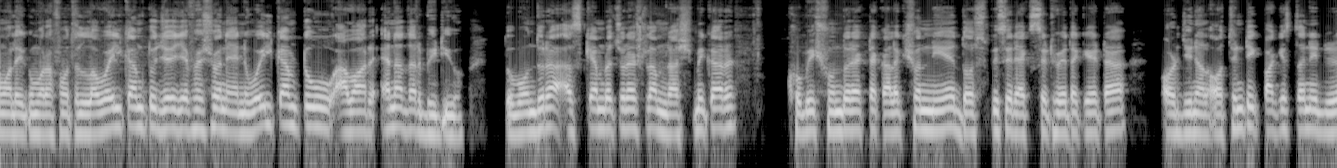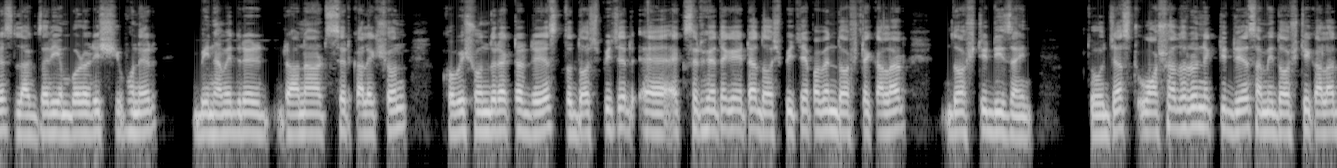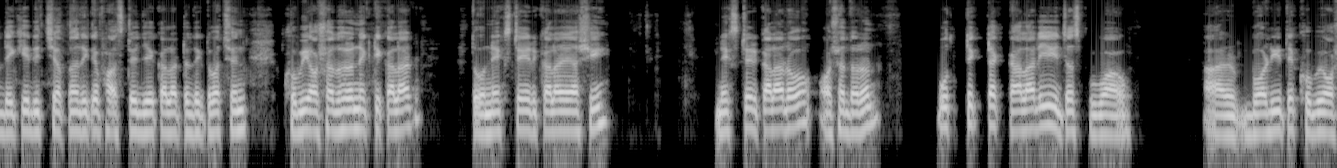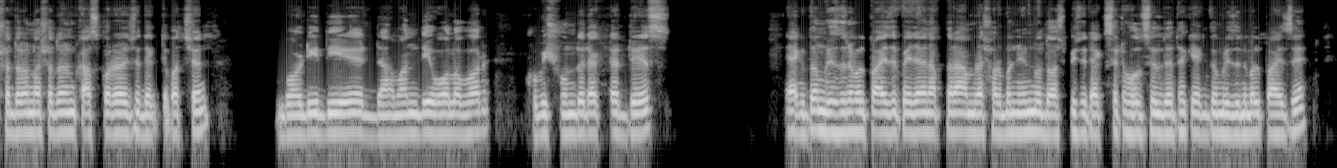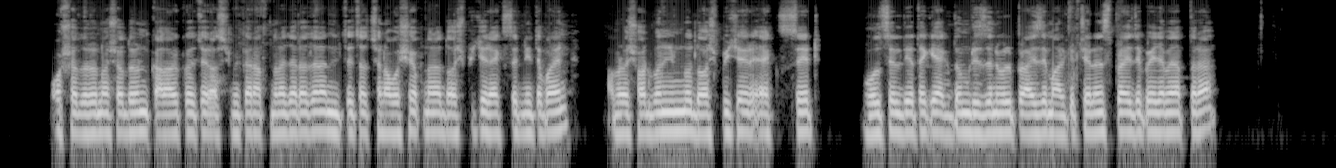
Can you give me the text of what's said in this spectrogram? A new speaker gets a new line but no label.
আসসালামু আলাইকুম রহমতুল্লাহ welcome to J J fashion and welcome to our another video তো বন্ধুরা, আজকে আমরা চলে আসলাম রাশমিকার খুবই সুন্দর একটা কালেকশন নিয়ে, দশ পিসের এক সেট হয়ে থাকে এটা। Original authentic Pakistani dress luxury embroidery শিফনের বিন হামিদের রানা আর্টসের কালেকশন খুবই সুন্দর একটা ড্রেস তো দশ পিসের এক সেট হয়ে থাকে এটা। দশ পিসে পাবেন দশটা কালার দশটি ডিজাইন তো জাস্ট অসাধারণ একটি ড্রেস আমি দশটি কালার দেখিয়ে দিচ্ছি আপনাদেরকে। ফার্স্টে যে কালারটা দেখতে পাচ্ছেন, খুবই অসাধারণ একটি কালার তো নেক্সট এর কালারে আসি। নেক্সট এর কালারও অসাধারণ। প্রত্যেকটা কালারই জাস্ট ওয়াও আর বডিতে খুবই অসাধারণ অসাধারণ কাজ করা রয়েছে, দেখতে পাচ্ছেন। বডি দিয়ে, দামান দিয়ে অল ওভার খুবই সুন্দর একটা ড্রেস একদম রিজনেবল প্রাইসে পেয়ে যাবেন আপনারা। আমরা সর্বনিম্ন দশ পিসের এক সেট হোলসেল দিয়ে থাকি একদম রিজনেবল প্রাইসে অসাধারণ অসাধারণ কালার করেছে রাশমিকার আপনারা যারা যারা নিতে চাচ্ছেন, অবশ্যই আপনারা দশ পিসের এক সেট নিতে পারেন। আমরা সর্বনিম্ন দশ পিসের এক সেট হোলসেল দিয়ে থাকি, একদম রিজনেবল প্রাইসে মার্কেট চ্যালেঞ্জ প্রাইসে পেয়ে যাবেন আপনারা।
